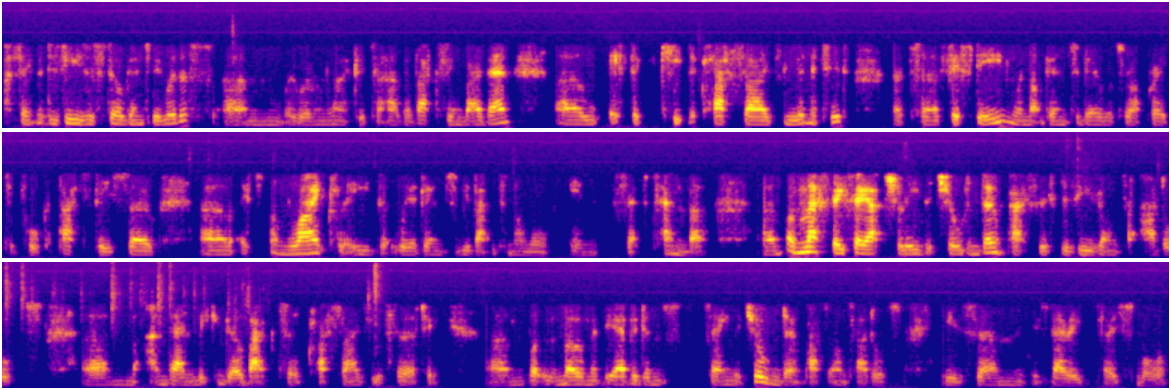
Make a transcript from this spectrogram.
I think the disease is still going to be with us. Um, we were unlikely to have a vaccine by then. Uh, if they keep the class size limited at uh, 15, we're not going to be able to operate at full capacity. So uh, it's unlikely that we're going to be back to normal in September. Um, unless they say actually that children don't pass this disease on to adults, um, and then we can go back to class size of 30. Um, but at the moment, the evidence saying that children don't pass it on to adults is um, is very very small.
